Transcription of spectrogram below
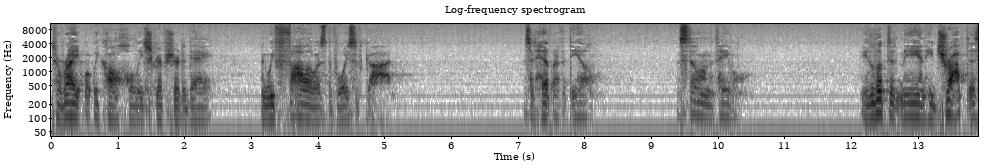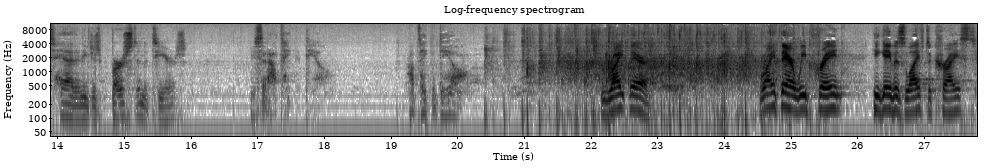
to write what we call Holy Scripture today. And we follow as the voice of God. I said, Hitler, the deal. Still on the table. He looked at me and he dropped his head and he just burst into tears. He said, I'll take the deal. I'll take the deal. Right there. Right there, we prayed. He gave his life to Christ.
